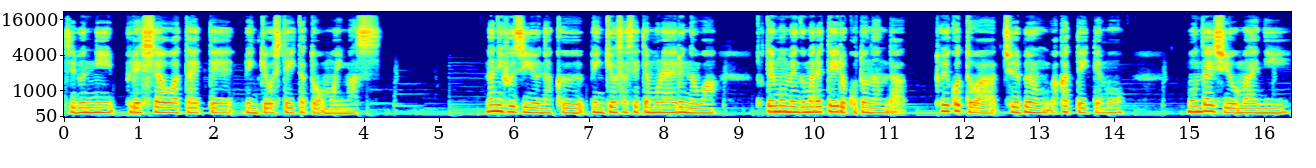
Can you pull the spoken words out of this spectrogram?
自分にプレッシャーを与えて勉強していたと思います。何不自由なく勉強させてもらえるのはとても恵まれていることなんだということは十分分かっていても、問題集を前に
